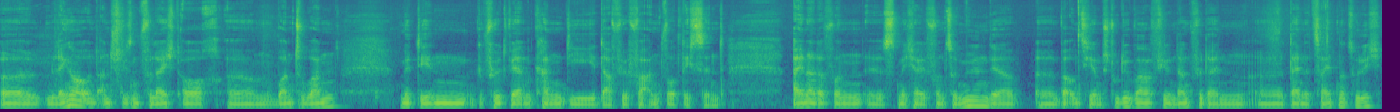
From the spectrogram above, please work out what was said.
äh, länger und anschließend vielleicht auch ähm, One-to-One mit denen geführt werden kann, die dafür verantwortlich sind. Einer davon ist Michael von zur Mühlen, der äh, bei uns hier im Studio war. Vielen Dank für dein, äh, deine Zeit natürlich.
